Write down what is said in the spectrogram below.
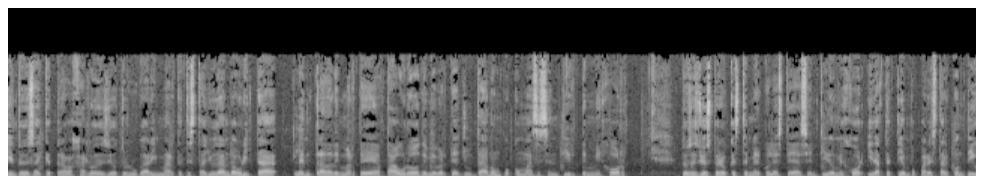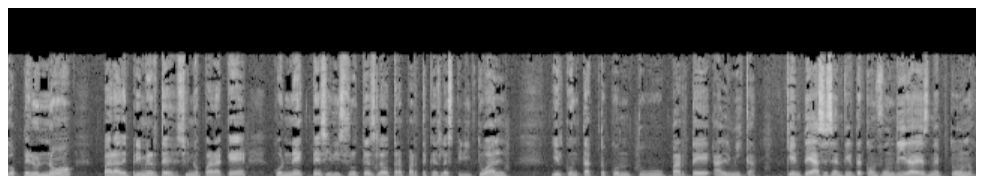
y entonces hay que trabajarlo desde otro lugar y Marte te está ayudando. Ahorita la entrada de Marte a Tauro debió haberte ayudado un poco más a sentirte mejor. Entonces yo espero que este miércoles te haya sentido mejor y date tiempo para estar contigo, pero no para deprimirte, sino para que conectes y disfrutes la otra parte que es la espiritual y el contacto con tu parte álmica. Quien te hace sentirte confundida es Neptuno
